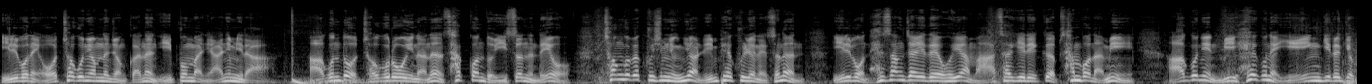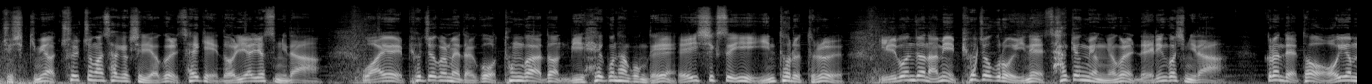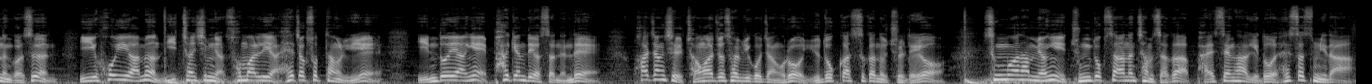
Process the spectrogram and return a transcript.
일본의 어처구니 없는 정가는 이뿐만이 아닙니다. 아군도 적으로 인하는 사건도 있었는데요. 1996년 림팩 훈련에서는 일본 해상자에 대해 호위한 마사기리급 3번함이 아군인 미 해군의 예인기를 격추시키며 출중한 사격 실력을 세계에 널리 알렸습니다. 와이어에 표적을 매달고 통과하던 미 해군 항공대의 A6E 인터루트를 일본 전 함이 표적으로 인해 사격 명령을 내린 것입니다. 그런데 더 어이없는 것은 이 호위함은 2010년 소말리아 해적 소탕을 위해 인도양에 파견되었었는데 화장실 정화조 설비 고장으로 유독가스가 노출되어 승무원 한 명이 중독사하는 참사가 발생하기도 했었습니다.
